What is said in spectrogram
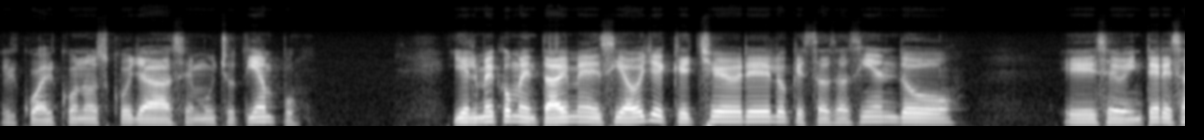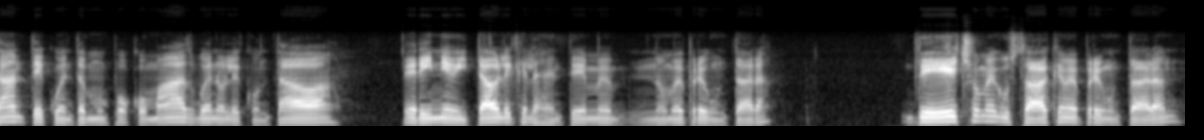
el cual conozco ya hace mucho tiempo. Y él me comentaba y me decía, oye, qué chévere lo que estás haciendo, eh, se ve interesante, cuéntame un poco más. Bueno, le contaba, era inevitable que la gente no me preguntara. De hecho, me gustaba que me preguntaran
